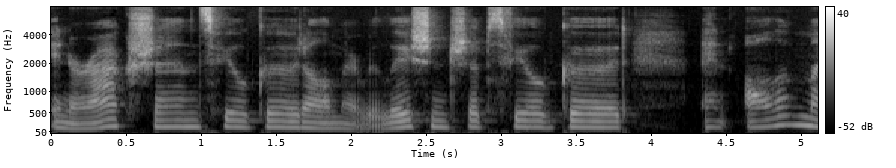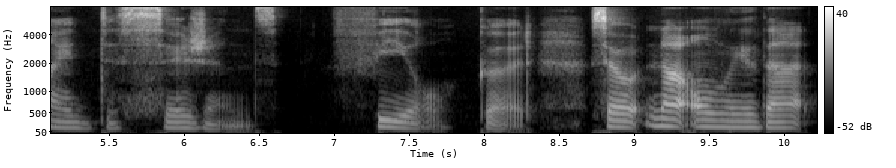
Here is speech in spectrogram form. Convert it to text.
interactions feel good, all of my relationships feel good, and all of my decisions feel good. So not only that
